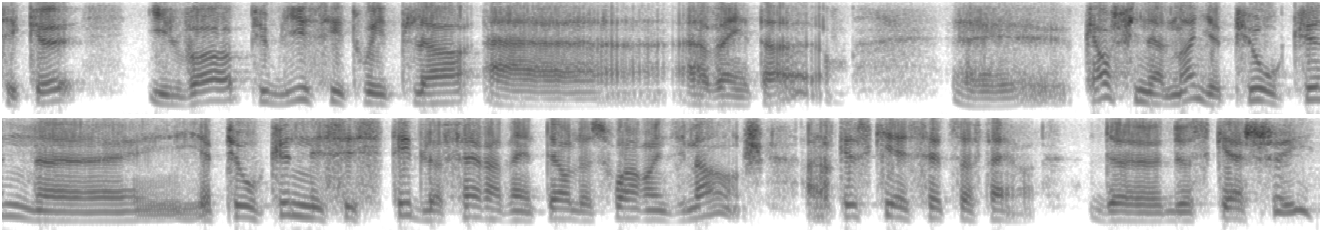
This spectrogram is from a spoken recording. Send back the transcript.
c'est que il va publier ces tweets-là à, à 20 heures. Euh, quand finalement il n'y a plus aucune euh, il n'y a plus aucune nécessité de le faire à 20 heures le soir un dimanche. Alors qu'est-ce qu'il essaie de se faire? De, de se cacher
